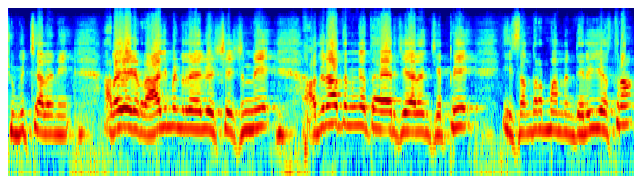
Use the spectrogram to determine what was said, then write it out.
చూపించాలని అలాగే ఇక్కడ రాజమండ్రి రైల్వే స్టేషన్ని అధునాతనంగా తయారు చేయాలని చెప్పి ఈ సందర్భంగా మేము తెలియజేస్తున్నాం.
